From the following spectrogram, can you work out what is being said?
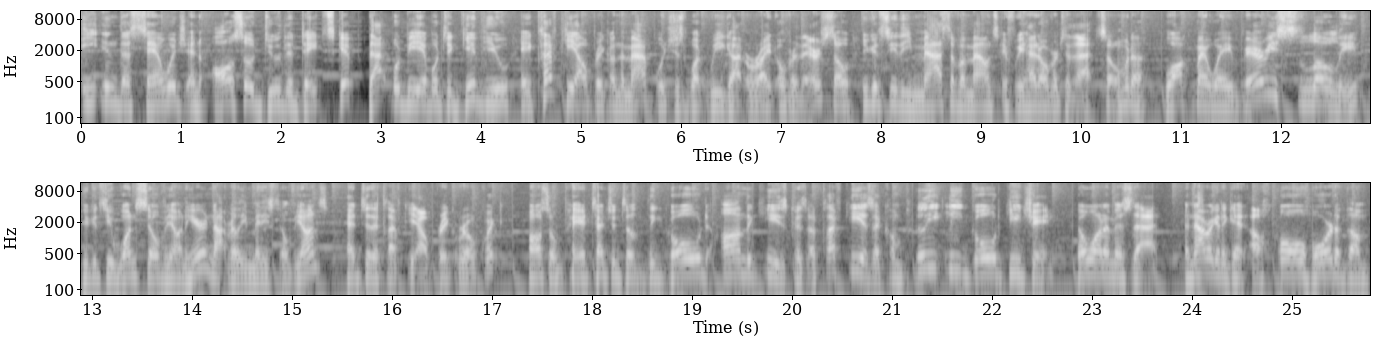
eat in the sandwich and also do the date skip. That would be able to give you a Klefki outbreak on the map, which is what we got right over there. So you can see the massive amounts if we head over to that. So I'm going to walk my way very slowly. You can see one Sylveon here, not really many Sylveons. Head to the Klefki outbreak real quick. Also, pay attention to the gold on the keys because a Klefki is a completely gold keychain. Don't want to miss that. And now we're going to get a whole horde of them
